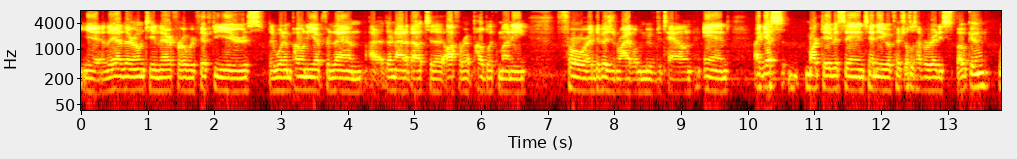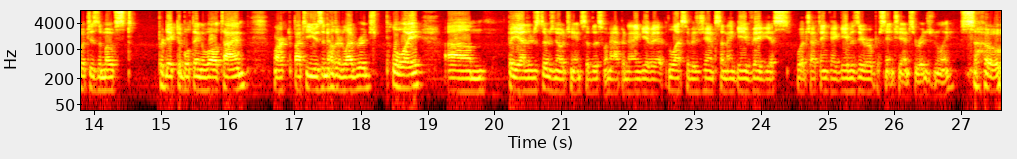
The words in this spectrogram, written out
Yeah, they had their own team there for over 50 years. They wouldn't pony up for them. they're not about to offer up public money for a division rival to move to town. And I guess Mark Davis and San Diego officials have already spoken, which is the most predictable thing of all time. Mark about to use another leverage ploy. Um, but yeah, there's there's no chance of this one happening. I give it less of a chance than I gave Vegas, which I think I gave a zero percent chance originally. So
